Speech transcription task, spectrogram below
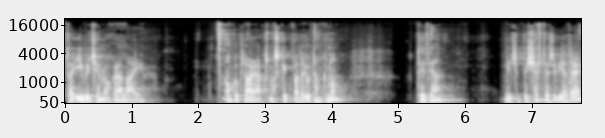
ta Iva kommer okkar alai? Onko klarer jeg, som har skikva det utanken noen, til det, vil ikke beskjeftige seg via det,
